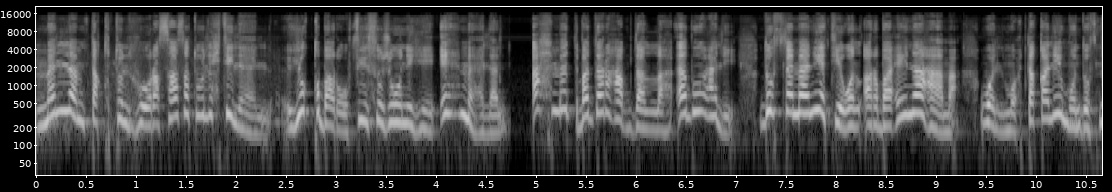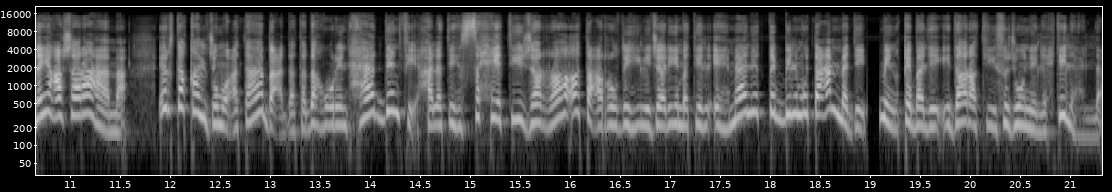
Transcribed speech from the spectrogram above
من لم تقتله رصاصة الاحتلال يقبر في سجونه إهمالا. أحمد بدر عبد الله أبو علي ذو الثمانية والأربعين عاما والمعتقل منذ 12 عاما. ارتقى الجمعة بعد تدهور حاد في حالته الصحية جراء تعرضه لجريمة الإهمال الطبي المتعمد من قبل إدارة سجون الاحتلال.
